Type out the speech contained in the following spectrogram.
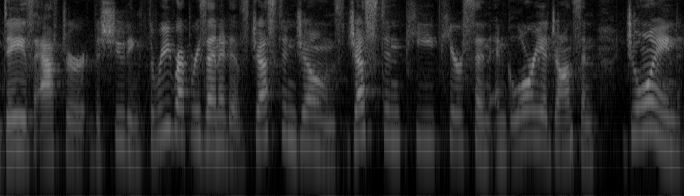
Days after the shooting, three representatives, Justin Jones, Justin P. Pearson, and Gloria Johnson, joined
